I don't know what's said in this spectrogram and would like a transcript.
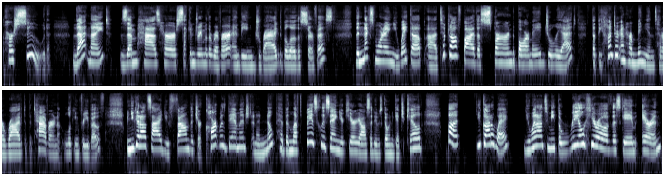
Pursued. That night, Zem has her second dream of the river and being dragged below the surface. The next morning, you wake up, uh, tipped off by the spurned barmaid Juliet, that the hunter and her minions had arrived at the tavern looking for you both. When you get outside, you found that your cart was damaged and a note had been left basically saying your curiosity was going to get you killed. But you got away. You went on to meet the real hero of this game, Aaron,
